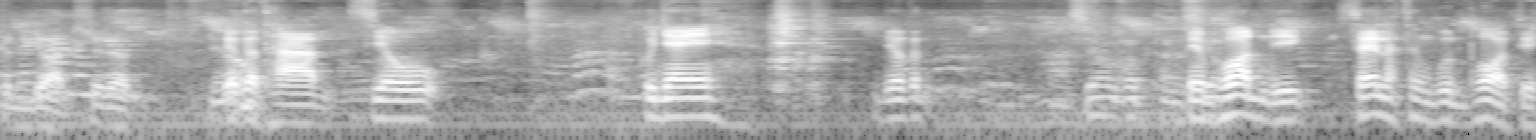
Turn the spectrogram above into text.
สุดยอดสุดยอดเดี๋ยวก็ทานเซียว ผู้ใหญ่เดี๋ยวก็หาเซี่ยวครับทางเต็มพ่ออีกใช่ละทั้งบุญพ่อติ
